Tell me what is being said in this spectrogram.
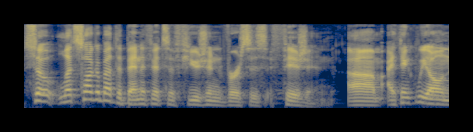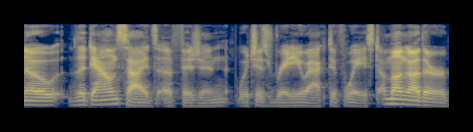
So let's talk about the benefits of fusion versus fission. Um, I think we all know the downsides of fission, which is radioactive waste, among other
